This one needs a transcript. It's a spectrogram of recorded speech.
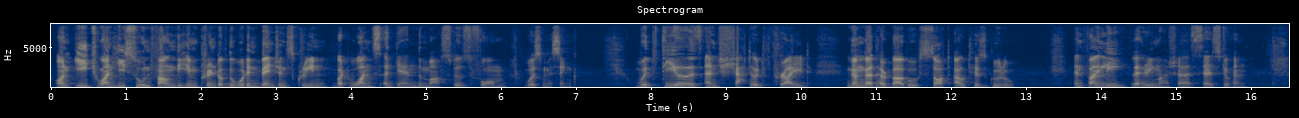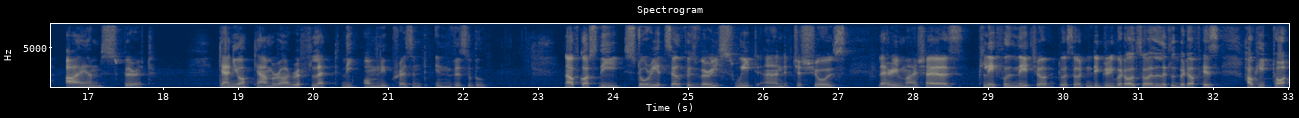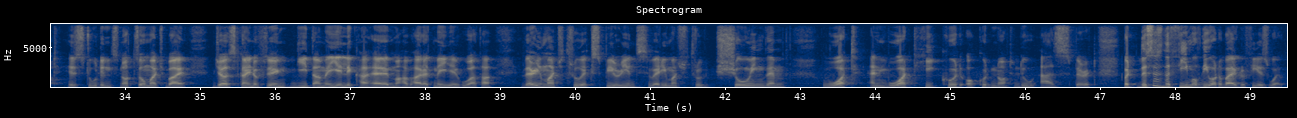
On each one, he soon found the imprint of the wooden bench and screen, but once again the master's form was missing. With tears and shattered pride, Gangadhar Babu sought out his guru. And finally, Lahiri Mahashaya says to him, I am spirit. Can your camera reflect the omnipresent invisible? Now, of course, the story itself is very sweet and it just shows Lahiri Mahashaya's playful nature to a certain degree, but also a little bit of his how he taught his students, not so much by just kind of saying Gita mein ye likha hai, Mahabharat mein ye hua tha, very much through experience, very much through showing them what and what he could or could not do as spirit. But this is the theme of the autobiography as well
